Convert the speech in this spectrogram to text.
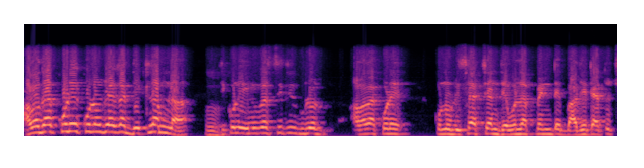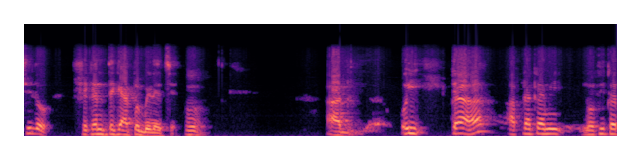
আলাদা করে কোনো জায়গা দেখলাম না। যে কোনো ইউনিভার্সিটি গুলো আলাদা করে কোনো রিসার্চ অ্যান্ড ডেভেলপমেন্টে বাজেট এত ছিল সেখান থেকে এত বেড়েছে। আর ওইটা আপনাকে আমি নথিটা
